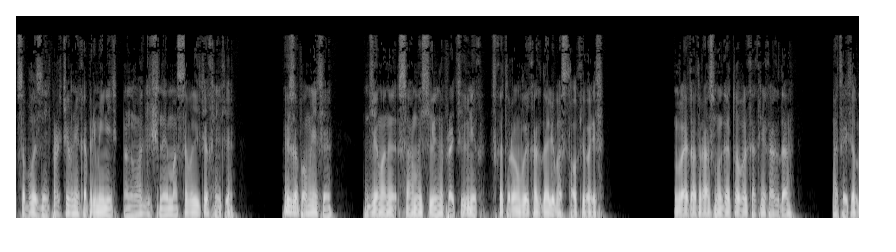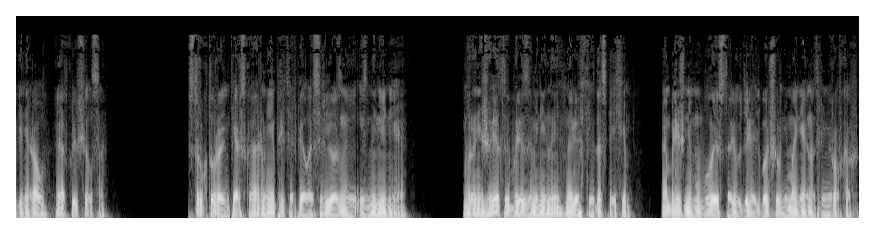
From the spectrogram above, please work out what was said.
соблазнить противника применить аналогичные массовые техники. И запомните, демоны — самый сильный противник, с которым вы когда-либо сталкивались. В этот раз мы готовы как никогда». — ответил генерал и отключился. Структура имперской армии претерпела серьезные изменения. Бронежилеты были заменены на легкие доспехи, а ближнему бою стали уделять больше внимания на тренировках.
